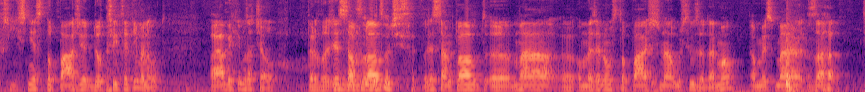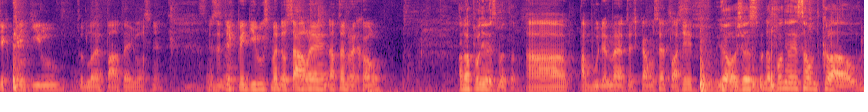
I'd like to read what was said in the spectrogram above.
přísně stopáže do 30 minut a já bych jim začal. Protože SoundCloud, protože SoundCloud uh, má uh, omezenou stopáž na účtu zadarmo a my jsme za těch pět dílů, tohle je pátý vlastně, my za těch pět dílů jsme dosáhli na ten vrchol A naplnili jsme to. a, a budeme teďka muset platit. Jo, že jsme naplnili SoundCloud,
